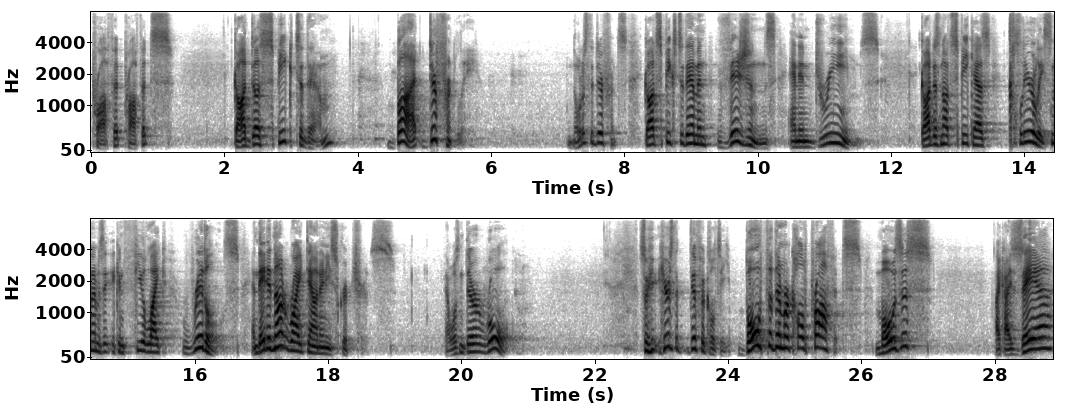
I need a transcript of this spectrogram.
prophet, prophets. God does speak to them, but differently. Notice the difference. God speaks to them in visions and in dreams. God does not speak as clearly. Sometimes it can feel like riddles. And they did not write down any scriptures, that wasn't their role. So here's the difficulty Both of them are called prophets. Moses, like Isaiah,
